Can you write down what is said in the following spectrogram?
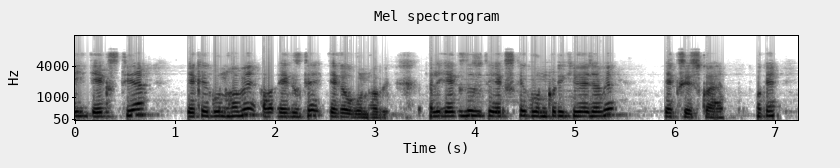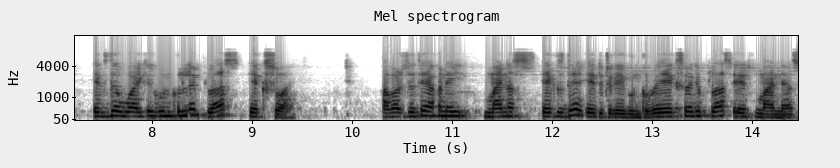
এই এক্স দিয়ে একে গুণ হবে, আবার এক্স দিয়ে একেও গুণ হবে। তাহলে এক্স দিয়ে যদি এক্স কে গুণ করি, কি হয়ে যাবে? এক্স স্কোয়ার ওকে এক্স দিয়ে ওয়াইকে গুণ করলে প্লাস এক্স ওয়াই আবার যদি এখন এই মাইনাস এক্স দিয়ে এই দুটোকে গুণ করবে এক্স আগে প্লাস এক্স মাইনাস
